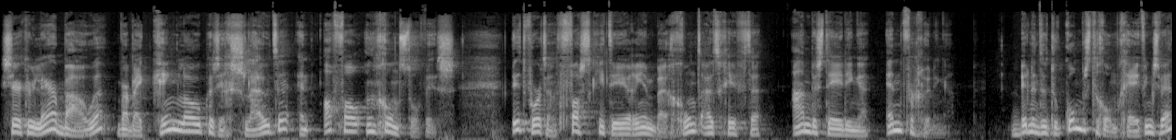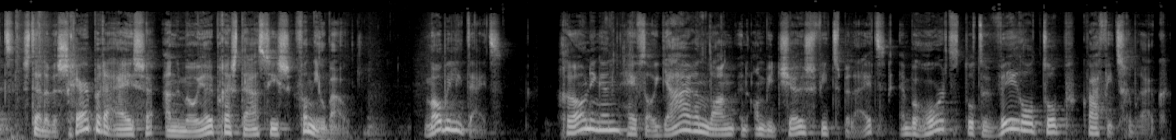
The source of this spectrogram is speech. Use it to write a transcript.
Circulair bouwen, waarbij kringlopen zich sluiten en afval een grondstof is. Dit wordt een vast criterium bij gronduitgifte, aanbestedingen en vergunningen. Binnen de toekomstige omgevingswet stellen we scherpere eisen aan de milieuprestaties van nieuwbouw. Mobiliteit. Groningen heeft al jarenlang een ambitieus fietsbeleid en behoort tot de wereldtop qua fietsgebruik.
